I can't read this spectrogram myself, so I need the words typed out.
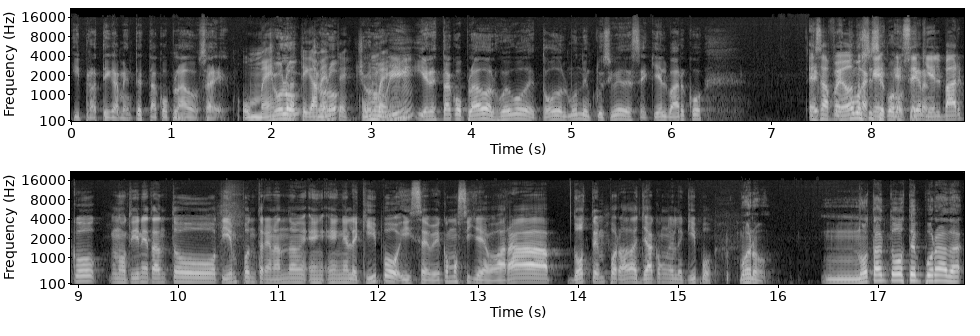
y prácticamente está acoplado. O sea, Un mes yo lo- prácticamente, Yo lo, un lo mes. vi y él está acoplado al juego de todo el mundo, inclusive de Ezequiel Barco. Esa Es- fue es como otra, si que se conocieran. Ezequiel Barco no tiene tanto tiempo entrenando en, en- en el equipo y se ve como si llevara dos temporadas ya con el equipo. Bueno, no tanto dos temporadas,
